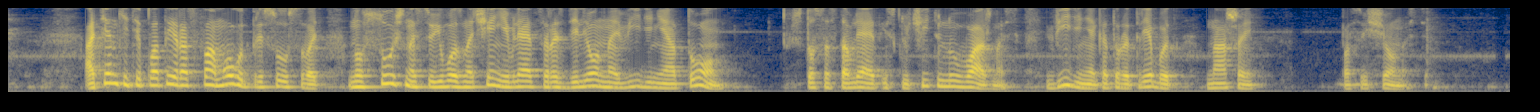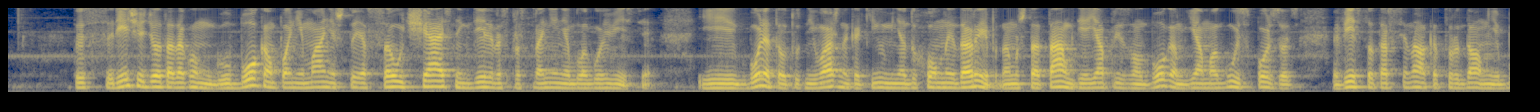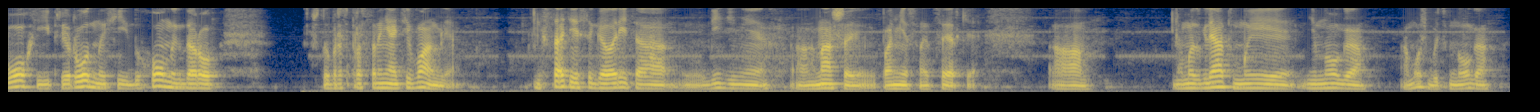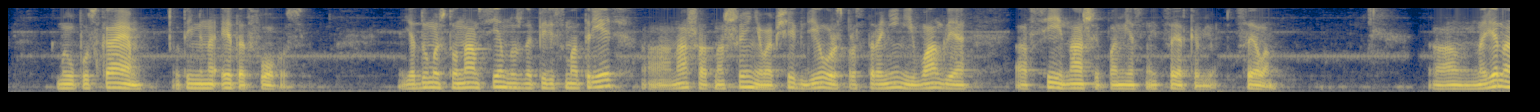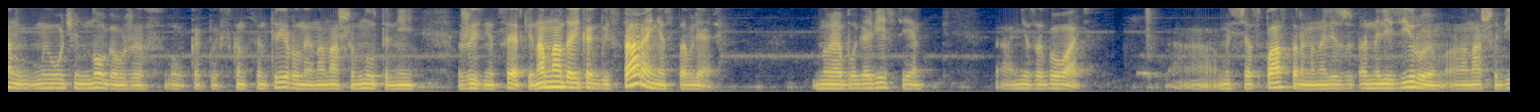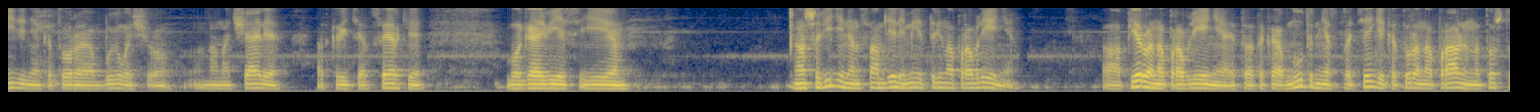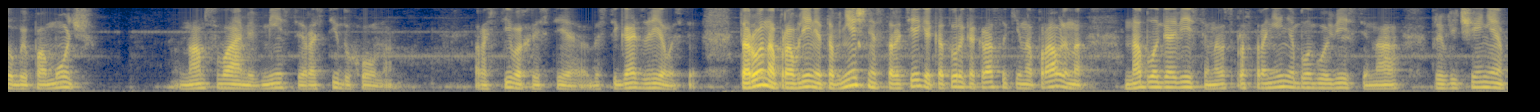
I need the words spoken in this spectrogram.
Оттенки теплоты и родства могут присутствовать, но сущностью его значения является разделенное видение о том, что составляет исключительную важность, видение, которое требует нашей посвященности. То есть речь идет о таком глубоком понимании, что я соучастник в деле распространения благой вести. И более того, тут не важно, какие у меня духовные дары, потому что там, где я призван Богом, я могу использовать весь тот арсенал, который дал мне Бог, и природных, и духовных даров, чтобы распространять Евангелие. И, кстати, если говорить о видении а, нашей поместной церкви, а, на мой взгляд, мы немного, а может быть много, мы упускаем вот именно этот фокус. Я думаю, что нам всем нужно пересмотреть а, наше отношение вообще к делу распространения Евангелия а, всей нашей поместной церковью в целом. А, наверное, мы очень много уже ну, как бы сконцентрированы на нашей внутренней жизни церкви. Нам надо и как бы старое не оставлять, но и о благовестии не забывать. А, мы сейчас с пастором анализируем а, наше видение, которое было еще на начале открытия церкви, благая весть. И наше видение на самом деле имеет три направления. А, первое направление – это такая внутренняя стратегия, которая направлена на то, чтобы помочь нам с вами вместе расти духовно, расти во Христе, достигать зрелости. Второе направление – это внешняя стратегия, которая как раз-таки направлена на благовестие, на распространение благой вести, на привлечение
